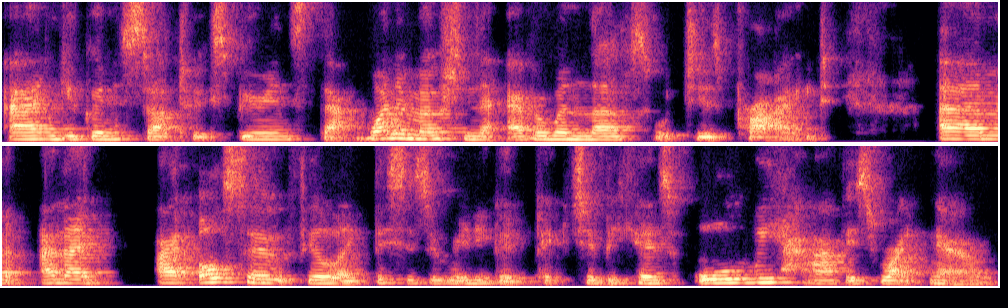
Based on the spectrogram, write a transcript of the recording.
and you're going to start to experience that one emotion that everyone loves which is pride. Um, and I I also feel like this is a really good picture because all we have is right now.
